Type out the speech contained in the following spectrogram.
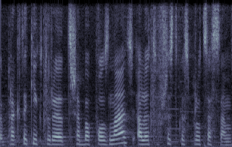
e, praktyki, które trzeba poznać, ale to wszystko jest procesem.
